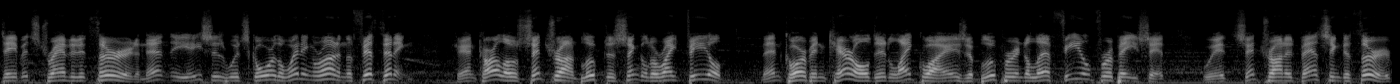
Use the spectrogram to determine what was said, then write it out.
David stranded at third. And then the Aces would score the winning run in the fifth inning. Jancarlos Cintron blooped a single to right field. Then Corbin Carroll did likewise, a blooper into left field for a base hit, with Cintron advancing to third.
